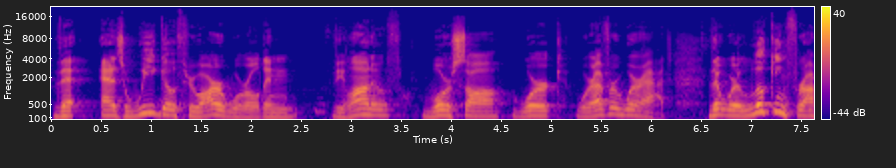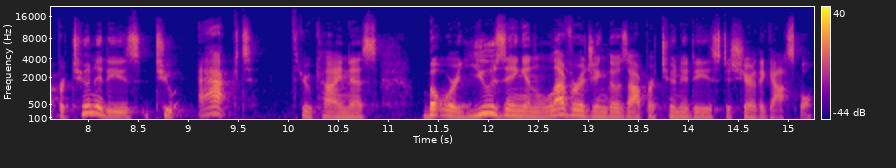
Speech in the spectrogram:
that as we go through our world and Wilanów, Warsaw, work, wherever we're at, that we're looking for opportunities to act through kindness, but we're using and leveraging those opportunities to share the gospel.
